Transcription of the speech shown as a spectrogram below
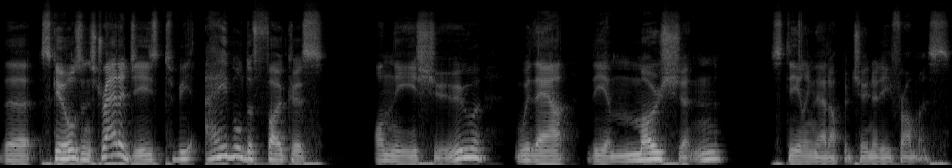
the skills and strategies to be able to focus on the issue without the emotion stealing that opportunity from us.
